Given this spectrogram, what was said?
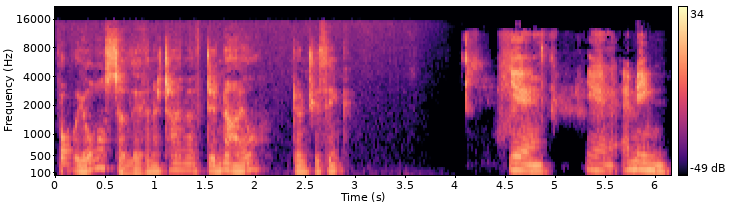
but we also live in a time of denial, don't you think? Yeah, yeah. I mean,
